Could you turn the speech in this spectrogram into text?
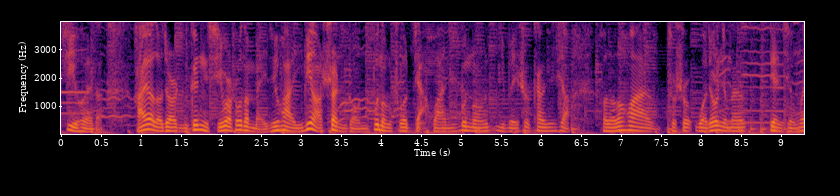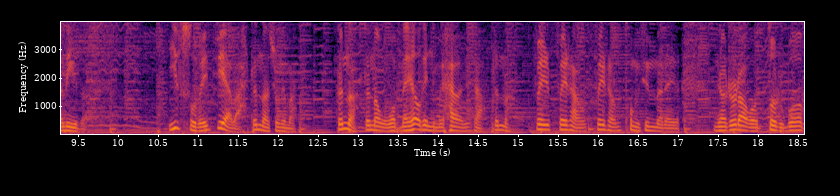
忌讳的。还有的就是，你跟你媳妇儿说的每一句话一定要慎重，你不能说假话，你不能以为是开玩笑，否则的话，就是我就是你们典型的例子。以此为戒吧，真的，兄弟们。真的，真的，我没有跟你们开玩笑，真的非非常非常痛心的这个，你要知道，我做主播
